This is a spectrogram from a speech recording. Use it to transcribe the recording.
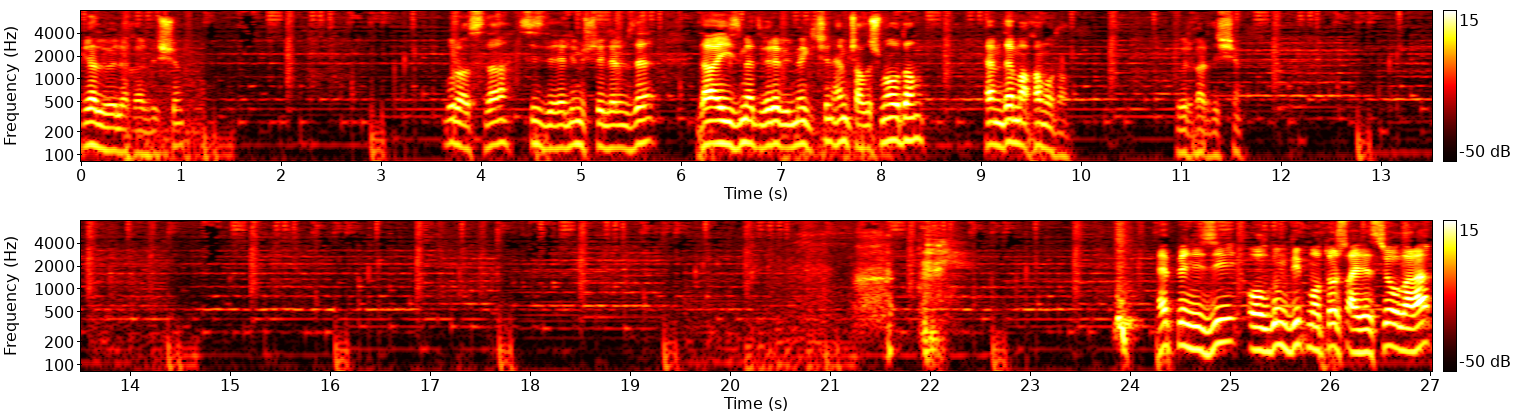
Gel böyle kardeşim. Burası da siz değerli müşterilerimize daha iyi hizmet verebilmek için hem çalışma odam hem de makam odam. Buyur kardeşim. Hepinizi Olgun VIP Motors ailesi olarak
